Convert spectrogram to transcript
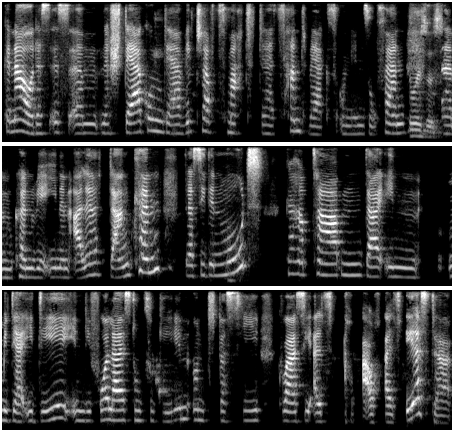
Genau, das ist ähm, eine Stärkung der Wirtschaftsmacht des Handwerks und insofern so ähm, können wir Ihnen alle danken, dass Sie den Mut gehabt haben, da in mit der Idee in die Vorleistung zu gehen und dass Sie quasi als auch als erster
